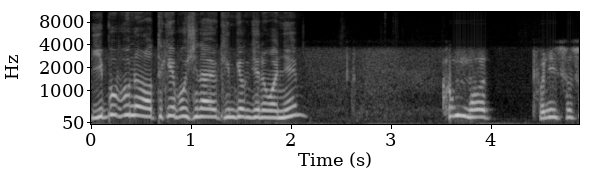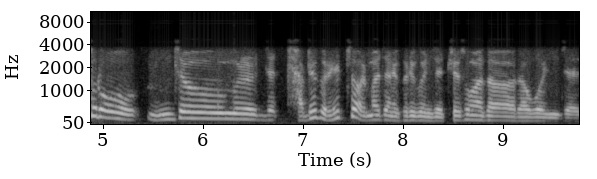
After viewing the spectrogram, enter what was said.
이 부분은 어떻게 보시나요, 김경진 의원님? 그럼 뭐 본인 스스로 인정을 이제 자백을 했죠 얼마 전에. 그리고 이제 죄송하다라고 이제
